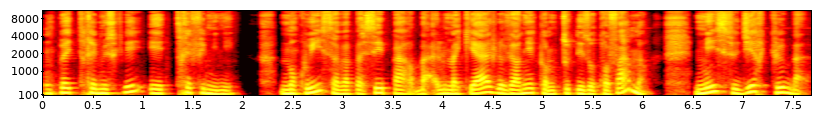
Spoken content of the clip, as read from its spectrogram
on peut être très musclé et très féminine. Donc oui, ça va passer par bah, le maquillage, le vernis comme toutes les autres femmes, mais se dire que bah,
